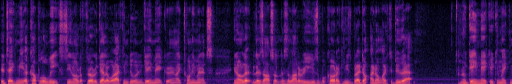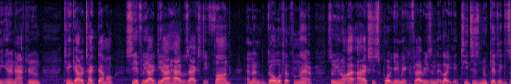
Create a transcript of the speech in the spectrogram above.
it take me a couple of weeks you know to throw together what I can do in GameMaker in like 20 minutes. You know there's also there's a lot of reusable code I can use but I don't I don't like to do that know, Game Maker can make me in an afternoon kink out a tech demo, see if the idea I had was actually fun, and then go with it from there. So you know, I, I actually support Game Maker for that reason. It, like it teaches new kids. It's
